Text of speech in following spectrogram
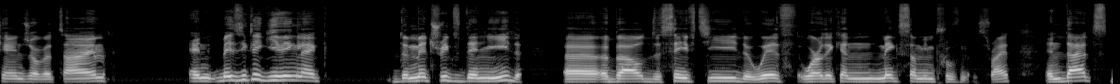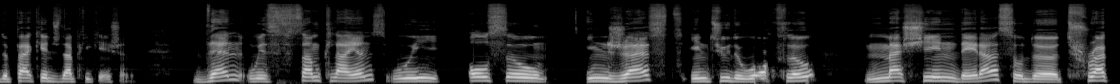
change over time and basically giving like the metrics they need uh, about the safety, the width, where they can make some improvements, right? And that's the packaged application. Then with some clients, we also ingest into the workflow machine data, so the truck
